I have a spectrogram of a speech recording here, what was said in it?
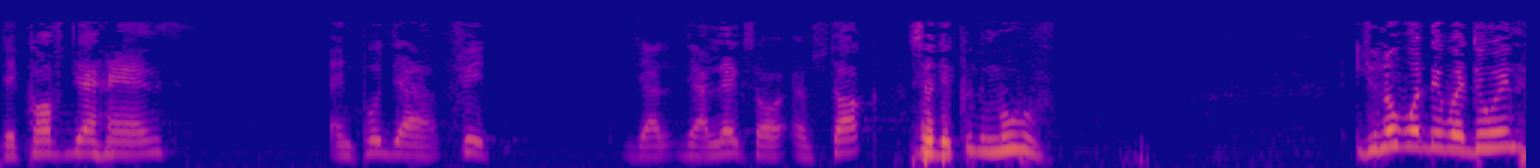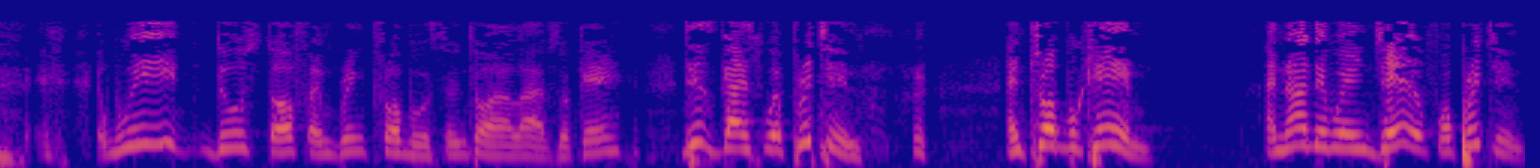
They cuffed their hands and put their feet, their, their legs are um, stuck so they couldn't move. You know what they were doing? We do stuff and bring troubles into our lives, okay? These guys were preaching and trouble came. And now they were in jail for preaching.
